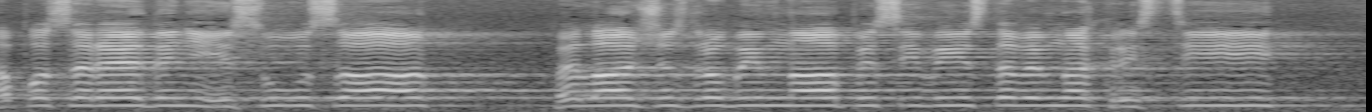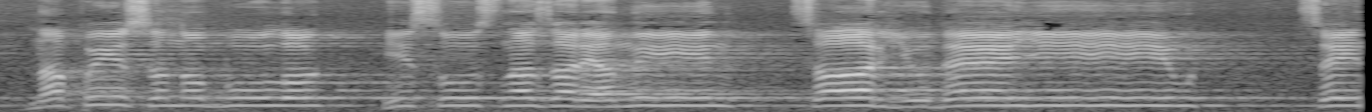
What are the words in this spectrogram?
а посередині Ісуса. Пилат же зробив напис і виставив на хресті. Написано було Ісус Назарянин, цар юдеїв. Цей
